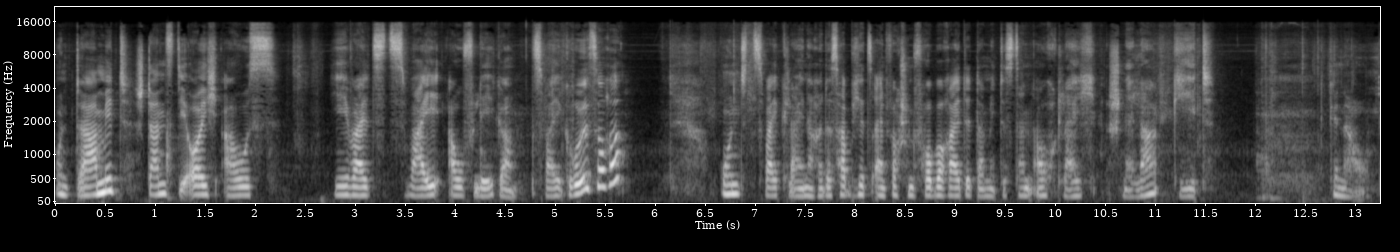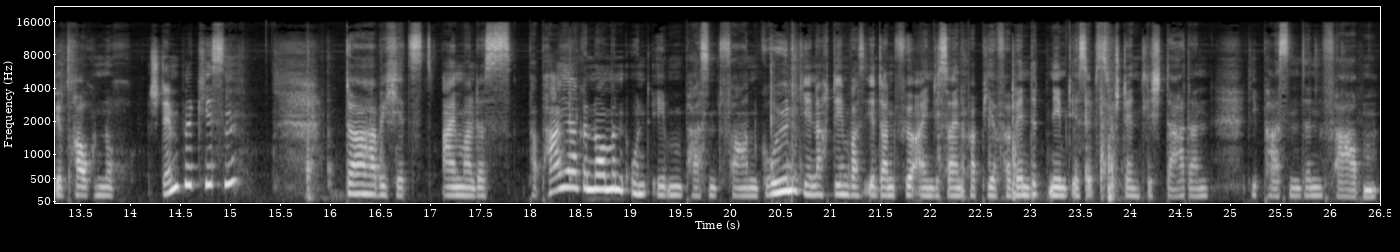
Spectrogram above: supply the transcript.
Und damit stanzt ihr euch aus jeweils zwei Aufleger, zwei größere und zwei kleinere. Das habe ich jetzt einfach schon vorbereitet, damit es dann auch gleich schneller geht. Genau, wir brauchen noch Stempelkissen. Da habe ich jetzt einmal das Papaya genommen und eben passend Farngrün. Je nachdem, was ihr dann für ein Designpapier verwendet, nehmt ihr selbstverständlich da dann die passenden Farben.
